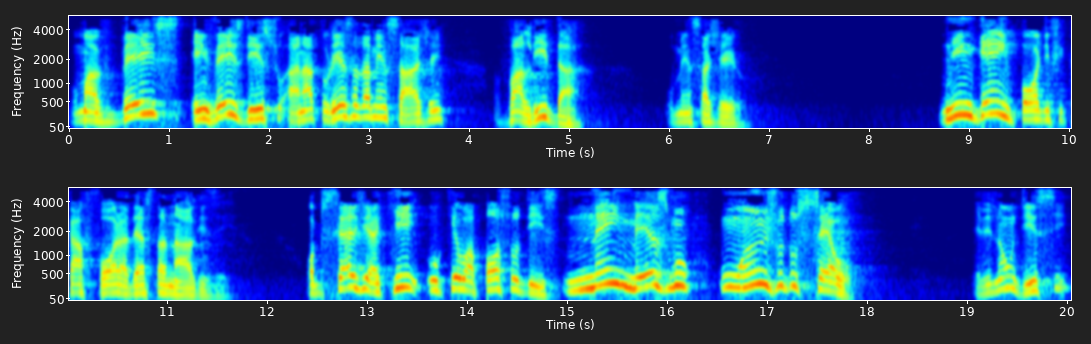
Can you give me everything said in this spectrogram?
Uma vez, em vez disso, a natureza da mensagem valida o mensageiro. Ninguém pode ficar fora desta análise. Observe aqui o que o apóstolo diz: nem mesmo um anjo do céu. Ele não disse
